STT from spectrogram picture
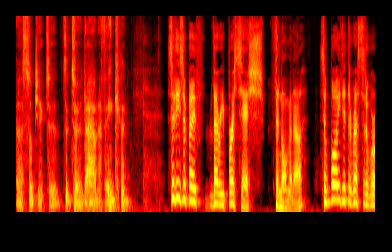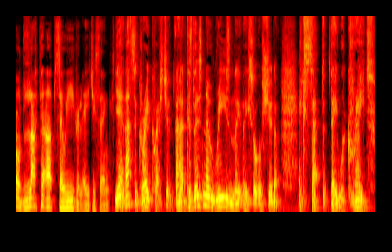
a subject to, to turn down, I think. so these are both very British phenomena. So why did the rest of the world lap it up so eagerly, do you think? Yeah, that's a great question. Because uh, there's no reason they, they sort of should have, except that they were great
